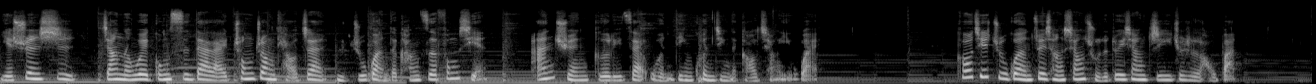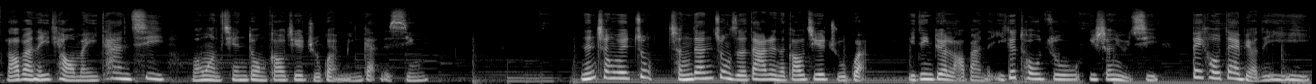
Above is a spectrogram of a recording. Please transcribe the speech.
也顺势将能为公司带来冲撞挑战与主管的扛责风险，安全隔离在稳定困境的高墙以外。高阶主管最常相处的对象之一就是老板，老板的一挑眉、一叹气，往往牵动高阶主管敏感的心。能成为重承担重责大任的高阶主管。一定对老板的一个偷租、一声语气背后代表的意义，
